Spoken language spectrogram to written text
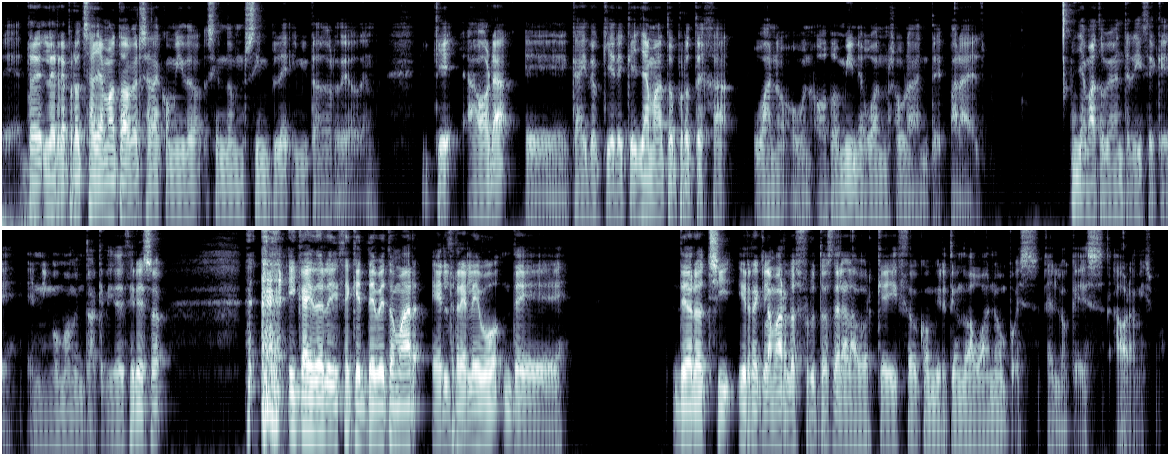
eh, re- le reprocha a Yamato habérsela comido siendo un simple imitador de Oden. Y que ahora eh, Kaido quiere que Yamato proteja Wano o, bueno, o domine Wano seguramente para él. Yamato obviamente le dice que en ningún momento ha querido decir eso. y Kaido le dice que debe tomar el relevo de, de Orochi y reclamar los frutos de la labor que hizo convirtiendo a Wano pues, en lo que es ahora mismo.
